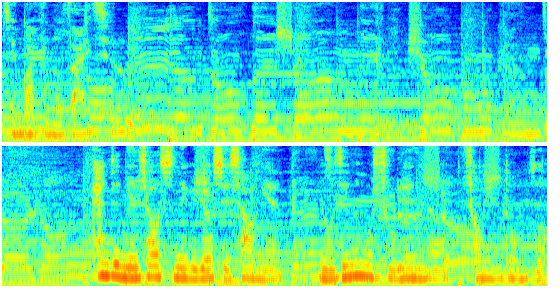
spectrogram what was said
尽管不能在一起了。看着年少时那个热血少年，如今那么熟练的抽烟动作，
